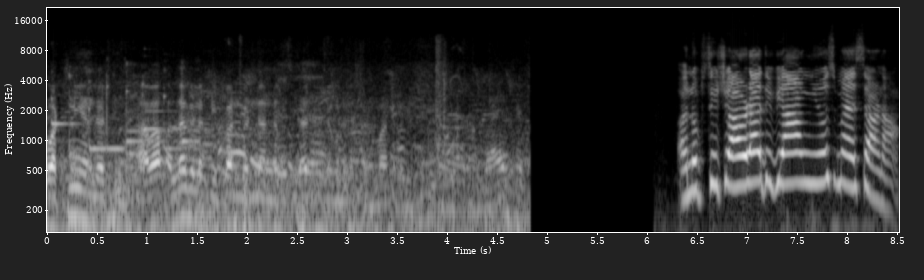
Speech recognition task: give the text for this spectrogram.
કોર્ટની અંદરથી આવા અલગ અલગ ડિપાર્ટમેન્ટના અંદર બધા દિવ્યાંગોને સન્માન કર્યું અનુપસિંહ ચાવડા દિવ્યાંગ ન્યૂઝ મહેસાણા.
